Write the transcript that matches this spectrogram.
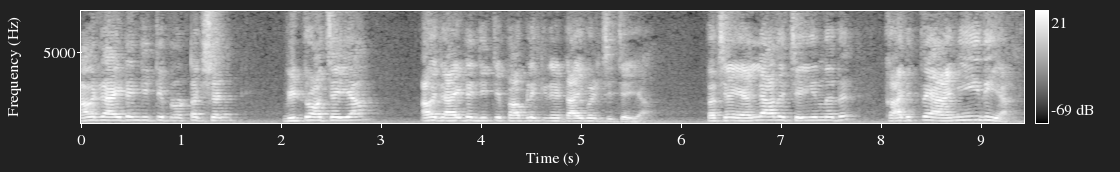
അവരുടെ ഐഡന്റിറ്റി പ്രൊട്ടക്ഷൻ വിഡ്രോ ചെയ്യാം. അവരുടെ ഐഡന്റിറ്റി പബ്ലിക്കിനെ ഡൈവേഴ്സ് ചെയ്യാം. പക്ഷേ അല്ലാതെ ചെയ്യുന്നത് കടുത്ത അനീതിയാണ്.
